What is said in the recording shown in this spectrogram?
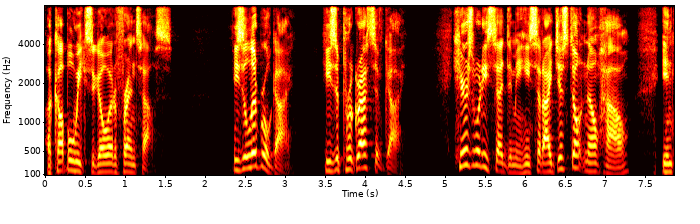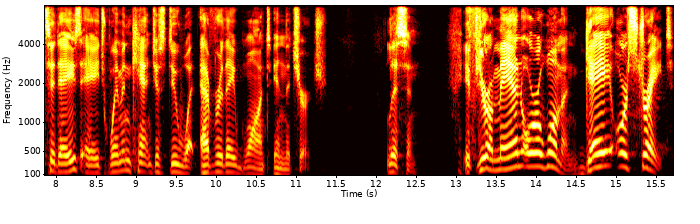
a couple weeks ago at a friend's house. He's a liberal guy, he's a progressive guy. Here's what he said to me He said, I just don't know how in today's age, women can't just do whatever they want in the church. Listen, if you're a man or a woman, gay or straight,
